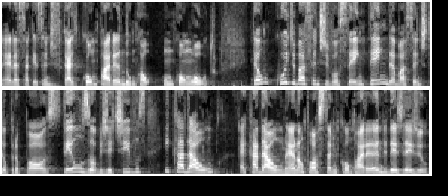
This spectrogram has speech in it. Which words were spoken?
né, nessa questão de ficar comparando um com, um com o outro. Então, cuide bastante de você, entenda bastante o teu propósito, teus objetivos e cada um é cada um, né? Eu não posso estar me comparando e desejo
